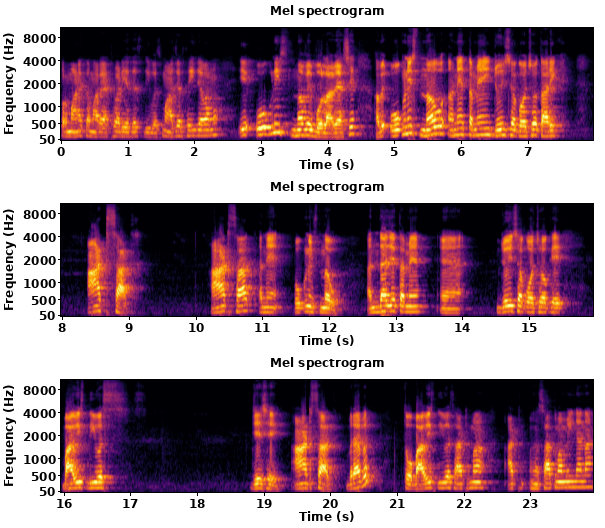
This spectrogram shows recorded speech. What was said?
પ્રમાણે તમારે અઠવાડિયા દસ દિવસમાં હાજર થઈ જવાનું. એ ઓગણીસ નવે બોલાવ્યા છે. હવે ઓગણીસ નવ અને તમે અહીં જોઈ શકો છો તારીખ આઠ સાત. આઠ સાત અને ઓગણીસ નવ. અંદાજે તમે જોઈ શકો છો કે બાવીસ દિવસ જે છે આઠ સાત, બરાબર? તો બાવીસ દિવસ આઠમા આઠ સાતમા મહિનાના,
